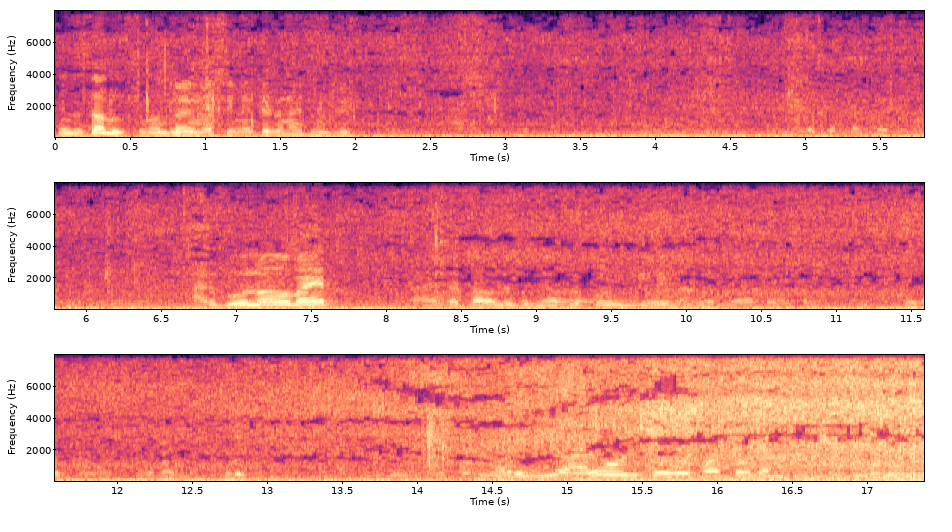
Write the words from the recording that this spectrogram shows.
त्यांचं चालूच पुन्हा कुठे मशीन येते का नाही तुमची? अरे बोलवा हो बाहेर. काय लावलं तुम्ही आपलं पळून गेले अरे मी आहे हो इथं पाठवा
